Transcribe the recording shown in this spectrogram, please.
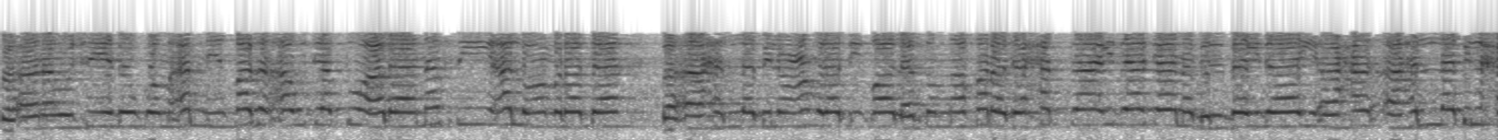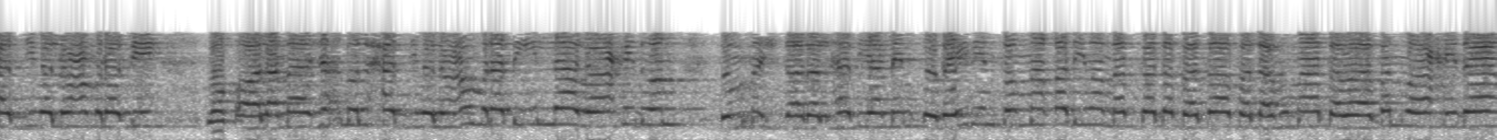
فأنا أشهدكم أني قد أوجبت على نفسي العمرة، فأهل بالعمرة، قال، ثم خرج حتى إذا كان بالبيداء أهل بالحج والعمرة، وقال، ما شأن الحج والعمرة إلا واحد؟ ثم اشترى الهدي من قبيل، ثم قدم مكة فتاف لهما توافا واحدا.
